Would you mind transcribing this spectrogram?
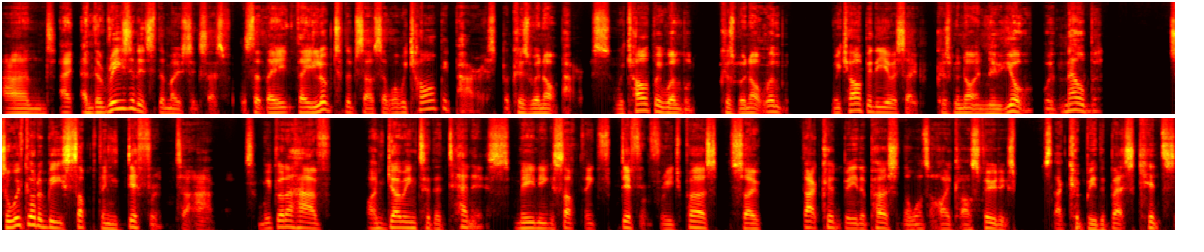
And and the reason it's the most successful is that they they look to themselves and say, well, we can't be Paris because we're not Paris. We can't be Wimbledon because we're not Wimbledon. We can't be the USA because we're not in New York. We're Melbourne. So we've got to be something different to our We've got to have I'm going to the tennis, meaning something different for each person. So that could be the person that wants a high class food experience. That could be the best kids.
